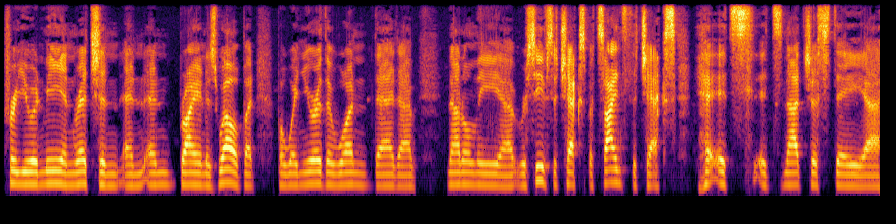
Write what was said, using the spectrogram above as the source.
for you and me and rich and and and brian as well. But but when you're the one that uh, not only uh, receives the checks but signs the checks it's it's not just a uh,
